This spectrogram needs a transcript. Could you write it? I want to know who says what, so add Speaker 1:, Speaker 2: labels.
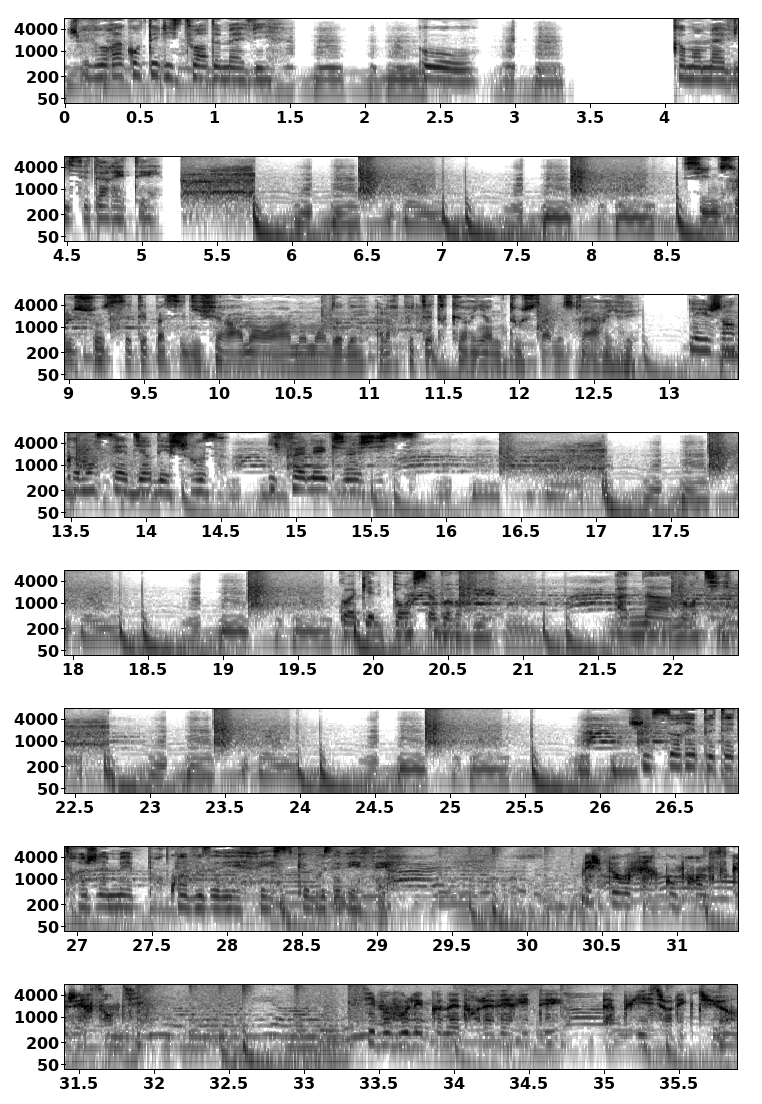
Speaker 1: Je vais vous raconter l'histoire de ma vie. Ou comment ma vie s'est arrêtée.
Speaker 2: Si une seule chose s'était passée différemment à un moment donné, alors peut-être que rien de tout ça ne serait arrivé.
Speaker 3: Les gens commençaient à dire des choses. Il fallait que j'agisse.
Speaker 4: Quoi qu'elle pense avoir vu, Anna a menti.
Speaker 1: Je ne saurai peut-être jamais pourquoi vous avez fait ce que vous avez fait. Je peux vous faire comprendre ce que j'ai ressenti. Si vous voulez connaître la vérité, appuyez sur lecture.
